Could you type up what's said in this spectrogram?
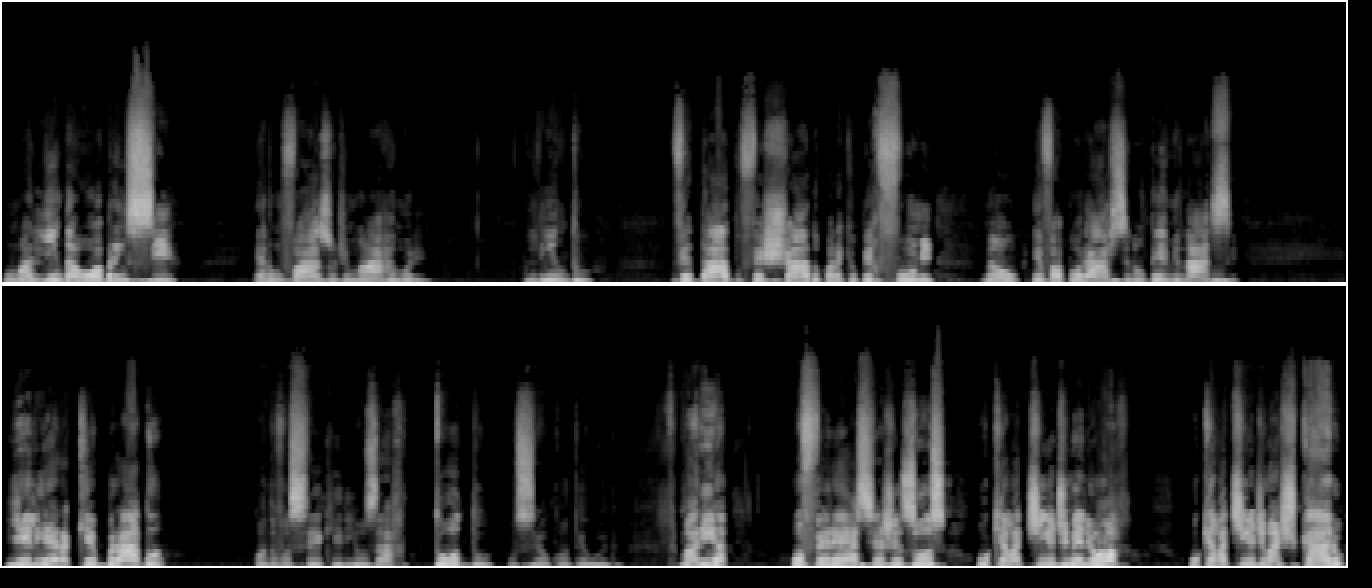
uma linda obra em si. Era um vaso de mármore lindo, vedado, fechado para que o perfume não evaporasse, não terminasse. E ele era quebrado quando você queria usar todo o seu conteúdo. Maria oferece a Jesus o que ela tinha de melhor, o que ela tinha de mais caro,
